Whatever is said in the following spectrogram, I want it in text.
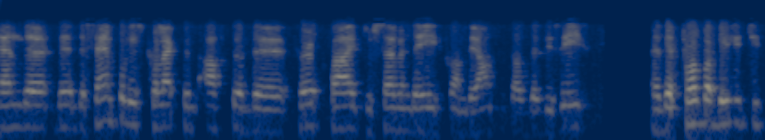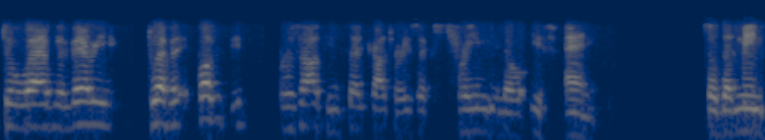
and the sample is collected after the first five to seven days from the onset of the disease, the probability to have a very to have a positive result in cell culture is extremely low, if any. So that means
